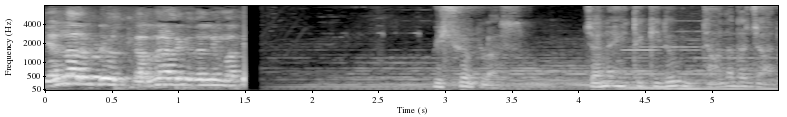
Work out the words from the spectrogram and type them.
ಎಲ್ಲರೂ ಕೂಡ ಇವತ್ತು ಕರ್ನಾಟಕದಲ್ಲಿ ಮತ್ತೆ ವಿಶ್ವ ಪ್ಲಸ್ ಜನಹಿತಕ್ಕಿದು ಜಾಲದ ಜಾಲ.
